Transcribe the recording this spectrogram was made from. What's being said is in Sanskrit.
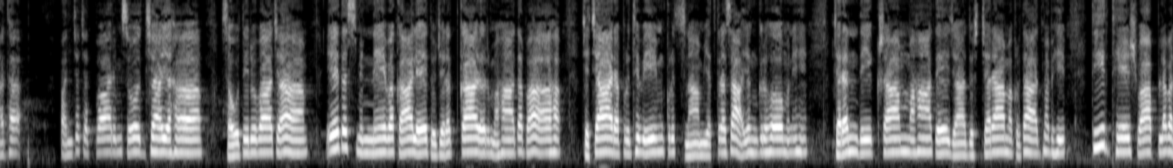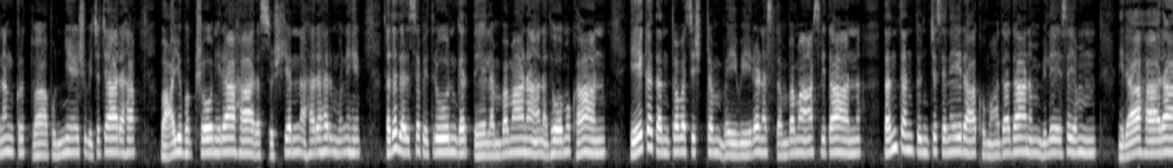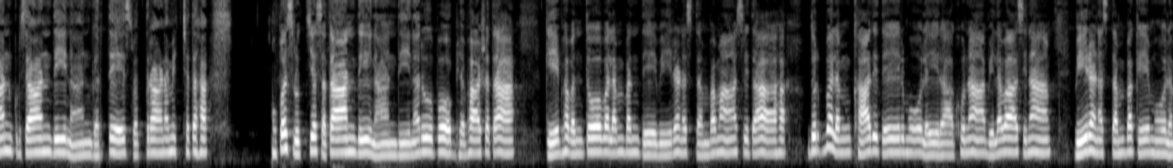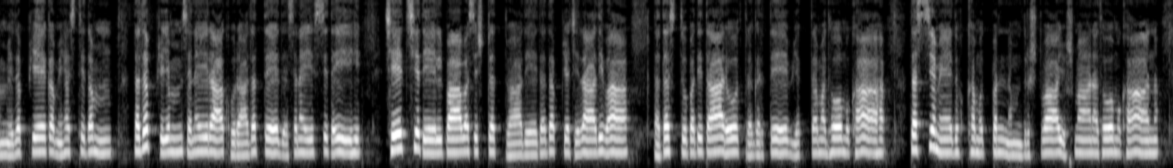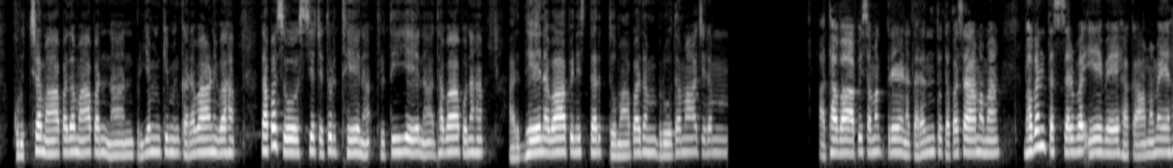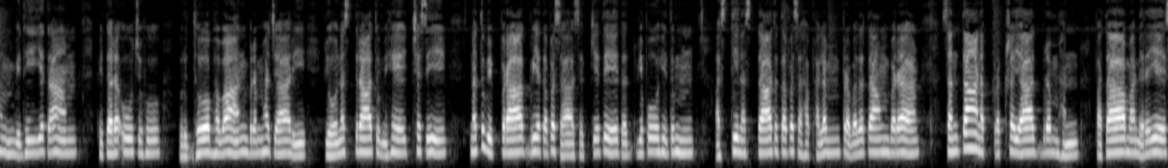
啊，他 पञ्चचत्वारिंशोऽध्यायः। सौतिरुवाच। एतस्मिन्नेव काले तु जरत्कारर्महातपाः चचार पृथिवीम् कृत्स्नाम् यत्र सायम् गृहो मुनिः। चरन् दीक्षाम् महातेजा दुश्चराम कृतात्मभिः तीर्थेष्वाप्लवनम् कृत्वा पुण्येषु विचचारः। वायुभक्षो निराहारः सुष्यन्न हरहर्मुनिः सददर्श पितॄन् गर्ते लम्बमानानधोमुखान् एकतन्त्ववसिष्टम् वै वीरणस्तम्भमाश्रितान्। तन्तन्तुञ्च शनैराखुमाददानम् विलेसयम् निराहारान् कृशान् दीनान् गर्ते स्वत्राणमिच्छतः। उपसृत्य सतान् दीनान् दीनरूपोऽभ्यभाषत के भवन्तोऽवलम्बन्ते वीरणस्तम्भमाश्रिताः। दुर्बलम् खादितेर्मूलैराखुना बिलवासिना। वीरणस्तम्भके मूलम् यदप्येकमिह स्थितम् तदप्ययम् शनैराखुरादत्ते दशनैः स्थितैः। छेत्स्यतेऽल्पावशिष्टत्वादेतदप्यचिरादिवा ततस्तु पतितारोऽत्र गर्ते व्यक्तमधोमुखाः। तस्य मे दुःखमुत्पन्नम् दृष्ट्वा युष्मानधोमुखान्। कृच्छमापदमापन्नान् प्रियम् किम् करवाणि वः तपसोऽस्य चतुर्थेन तृतीयेनाथवा पुनः। अर्धेन वापि निस्तर्तुमापदम् ब्रूतमाचिरम्। अथवापि समग्रेण तरन्तु तपसा मम। भवन्तः सर्व एवेह काममयहम् विधीयताम्। पितर ऊचुः वृद्धो भवान् ब्रह्मचारी यो न तु विप्राग्र्यतपसा शक्यते तद्व्यपोहितुम्। अस्ति नस्तात तपसः फलम् प्रवदताम् वर। सन्तानप्रक्षयाद् ब्रह्मन् पताम निरये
